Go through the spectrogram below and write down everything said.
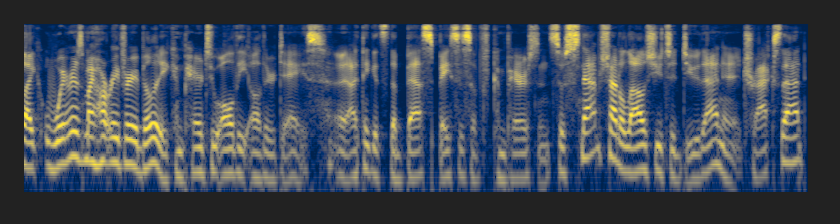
like where is my heart rate variability compared to all the other days? I think it's the best basis of comparison. So Snapshot allows you to do that and it tracks that.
